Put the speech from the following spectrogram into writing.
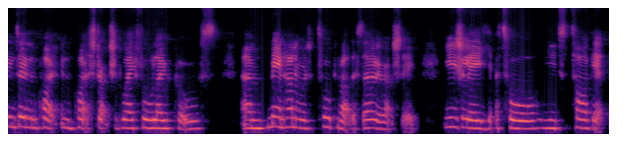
been doing them quite in quite a structured way for locals. Um, me and Hannah were talking about this earlier actually. Usually a tour you'd target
